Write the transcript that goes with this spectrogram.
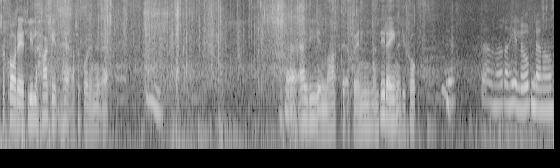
så går det et lille hak ind her, og så går det ned ad. Mm. Og der er lige en mark der på enden, men det er da en af de få. Ja, der er der noget, der er helt åbent dernede.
